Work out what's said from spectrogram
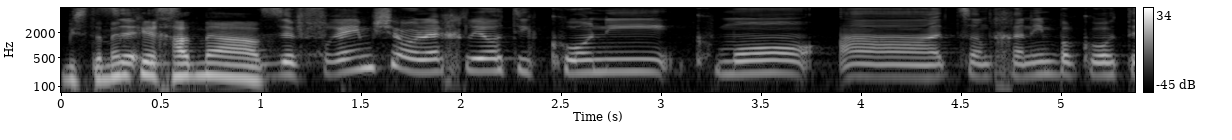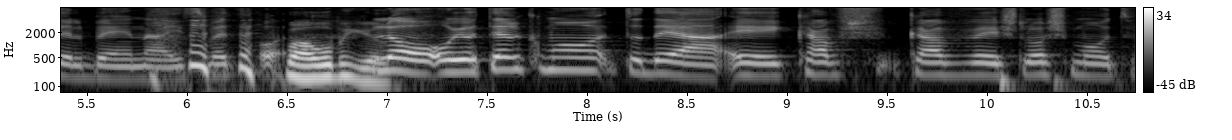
מסתמן כאחד מה... זה פריים שהולך להיות איקוני כמו הצנחנים בכותל בעיניי. כמו הרומינגר. לא, או יותר כמו, אתה יודע, אה, קו 300. 300,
